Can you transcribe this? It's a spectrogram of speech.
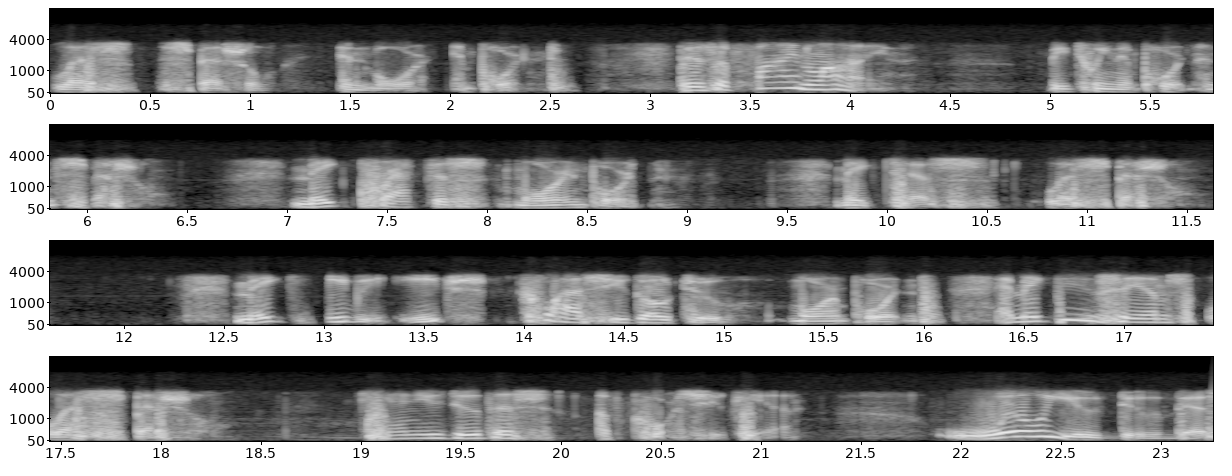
less special and more important. There's a fine line between important and special. Make practice more important. Make tests less special. Make each class you go to more important and make the exams less special. Can you do this? Of course you can. Will you do this?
